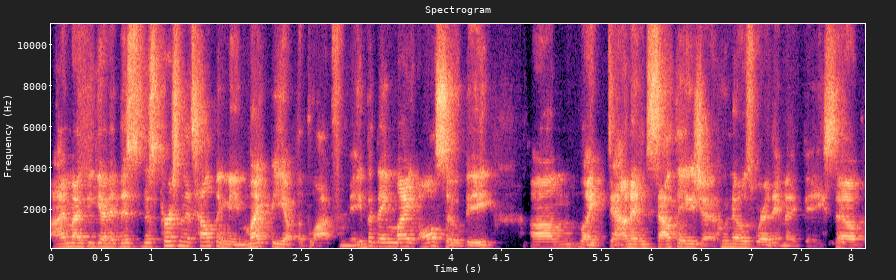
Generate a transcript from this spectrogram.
I might be getting this, this person that's helping me might be up the block from me, but they might also be um, like down in South Asia. Who knows where they might be? So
